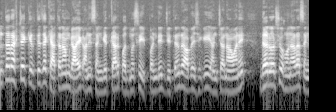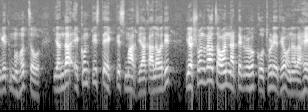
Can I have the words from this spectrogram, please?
आंतरराष्ट्रीय कीर्तीचे ख्यातनाम गायक आणि संगीतकार पद्मश्री पंडित जितेंद्र आबेशिकी यांच्या नावाने दरवर्षी होणारा संगीत महोत्सव यंदा एकोणतीस ते एकतीस मार्च या कालावधीत यशवंतराव चव्हाण नाट्यगृह कोथरूड येथे होणार आहे.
